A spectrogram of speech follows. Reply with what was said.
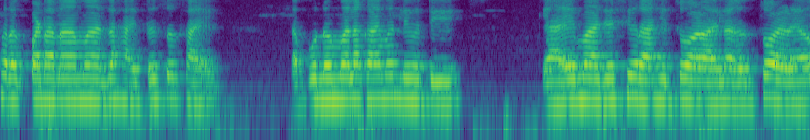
फरक पडाना. माझं आहे तसंच आहे तर पुन्हा मला काय म्हणली होती की आहे माझ्या शिरा हे चोळायला चोळल्या.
